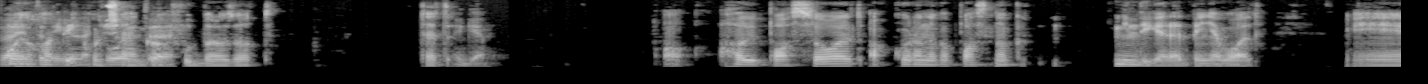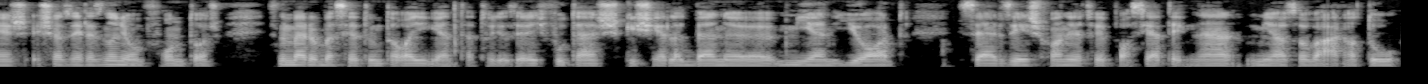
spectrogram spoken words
Olyan hatékonysággal volt, futballozott. Tehát igen. A, ha ő passzolt, akkor annak a passznak mindig eredménye volt és, és azért ez nagyon fontos. Szerintem erről beszéltünk tavaly, igen, tehát hogy azért egy futás kísérletben milyen yard szerzés van, illetve passzjátéknál mi az a várható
